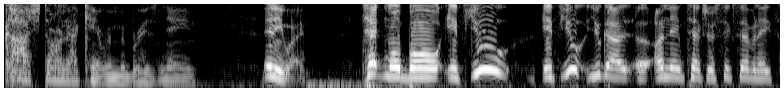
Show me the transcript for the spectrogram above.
Gosh darn, I can't remember his name. Anyway, Tecmo Bowl. If you if you you guys uh, unnamed texter six seven eight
